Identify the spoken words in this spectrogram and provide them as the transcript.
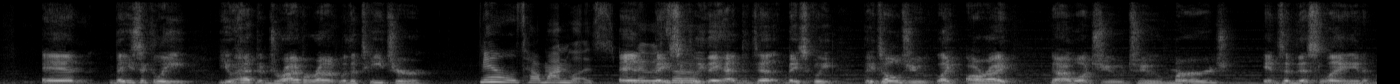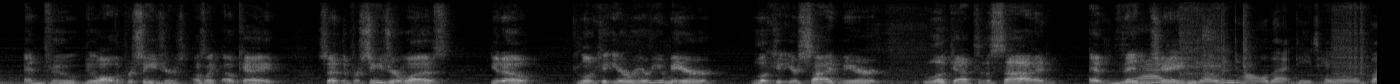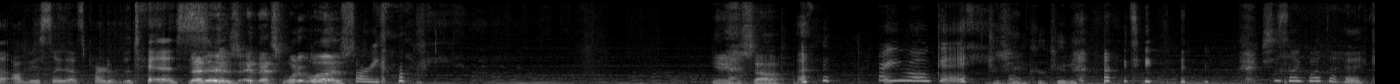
and basically you had to drive around with a teacher, yeah, that's how mine was. And was, basically uh, they had to te- basically they told you like, all right, now I want you to merge into this lane and to do all the procedures. I was like, okay. So the procedure was, you know, look at your rearview mirror, look at your side mirror, look out to the side, and then yeah, I change. didn't go into all that detail, but obviously that's part of the test. That is, and that's what it Oh, was. sorry, Cliffy. You need to stop. Are you okay? Did you bonk kitty? She's like, what the heck?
